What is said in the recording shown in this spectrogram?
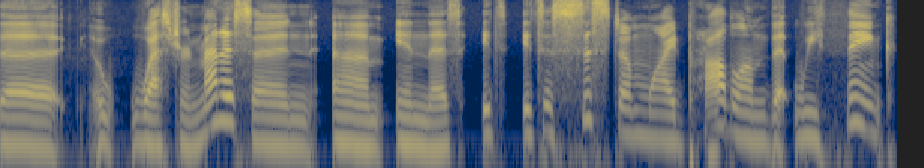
the uh, Western medicine um, in this. It's it's a system wide problem that we think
